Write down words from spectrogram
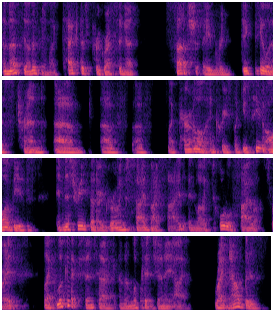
and that's the other thing, like tech is progressing at such a ridiculous trend um, of, of like parallel increase. Like you see all of these industries that are growing side by side in like total silos, right? Like look at fintech and then look at Gen AI. Right now, there's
